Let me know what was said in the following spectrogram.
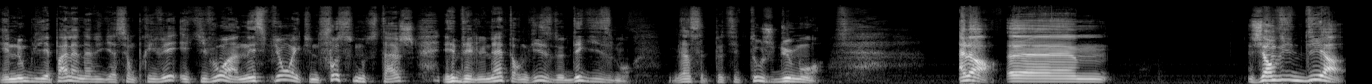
Et n'oubliez pas, la navigation privée équivaut à un espion avec une fausse moustache et des lunettes en guise de déguisement. Bien cette petite touche d'humour. Alors, euh, j'ai envie de dire,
